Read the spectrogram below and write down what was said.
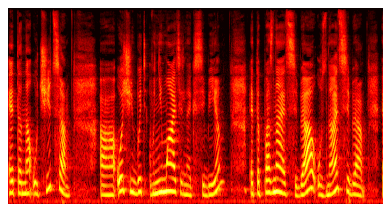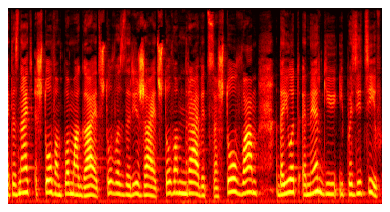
это научиться а, очень быть внимательной к себе, это познать себя, узнать себя, это знать, что вам помогает, что вас заряжает, что вам нравится, что вам дает энергию и позитив.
